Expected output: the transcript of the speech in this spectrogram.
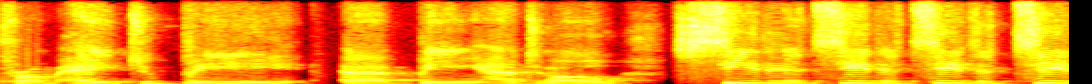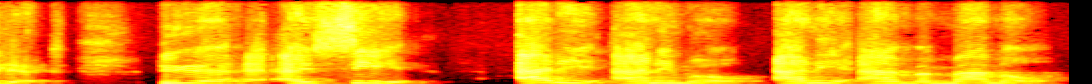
from A to B, being at home, seated, seated, seated, seated. Do you I see any animal, any mammal?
